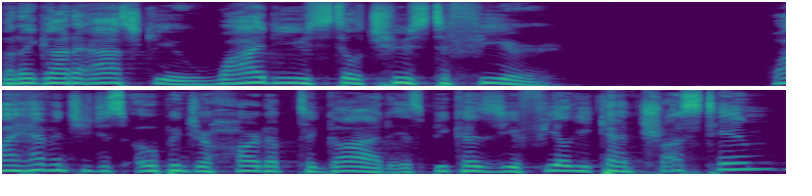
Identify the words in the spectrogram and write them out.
But I got to ask you, why do you still choose to fear? Why haven't you just opened your heart up to God? It's because you feel you can't trust Him?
